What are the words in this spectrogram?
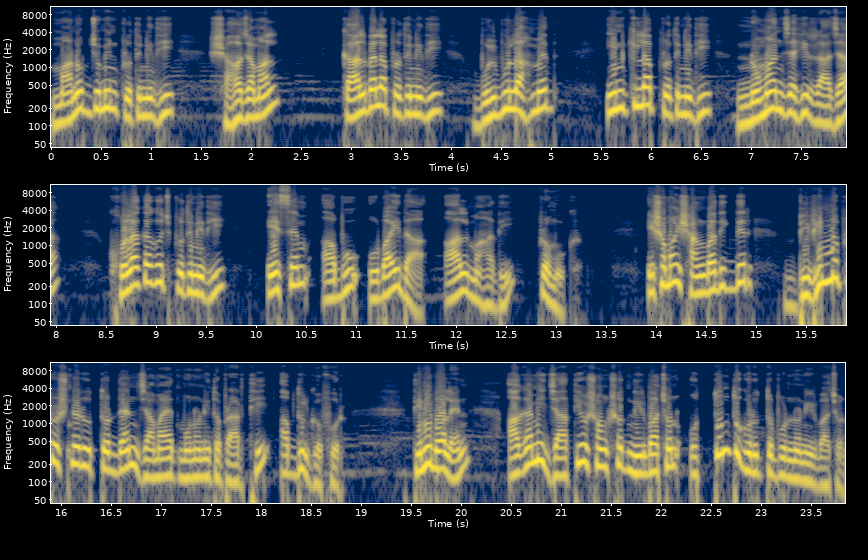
মানবজমিন প্রতিনিধি শাহজামাল, কালবেলা প্রতিনিধি বুলবুল আহমেদ, ইনকিলাব প্রতিনিধি নোমান জাহির রাজা, খোলা কাগজ প্রতিনিধি এস এম আবু ওবায়দা আল মাহাদি প্রমুখ। এ সময় সাংবাদিকদের বিভিন্ন প্রশ্নের উত্তর দেন জামায়াত মনোনীত প্রার্থী আব্দুল গফুর। তিনি বলেন, আগামী জাতীয় সংসদ নির্বাচন অত্যন্ত গুরুত্বপূর্ণ নির্বাচন।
